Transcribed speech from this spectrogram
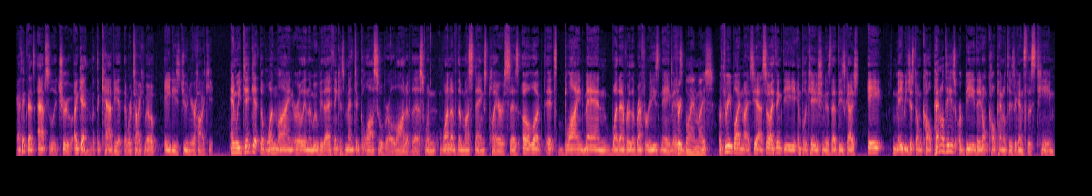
I think that's absolutely true. Again, with the caveat that we're talking about 80s junior hockey. And we did get the one line early in the movie that I think is meant to gloss over a lot of this when one of the Mustangs players says, Oh, look, it's blind man, whatever the referee's name is. Three blind mice. Or three blind mice, yeah. So I think the implication is that these guys, A, maybe just don't call penalties, or B, they don't call penalties against this team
